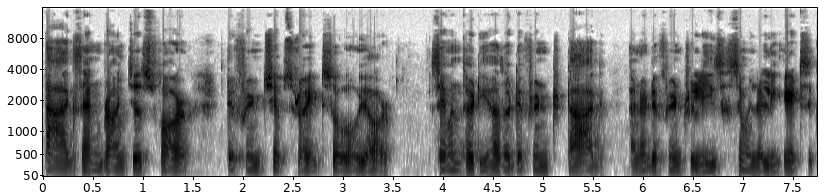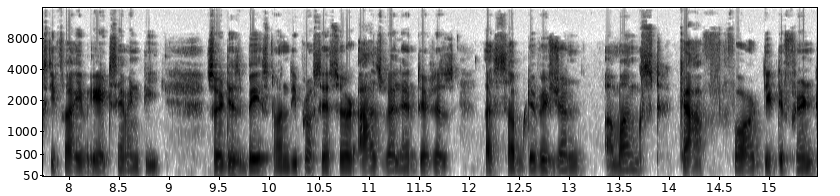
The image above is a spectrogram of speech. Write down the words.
tags and branches for different chips right? So your 730 has a different tag and a different release similarly 865 870 so it is based on the processor as well and there is a subdivision amongst CAF for the different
